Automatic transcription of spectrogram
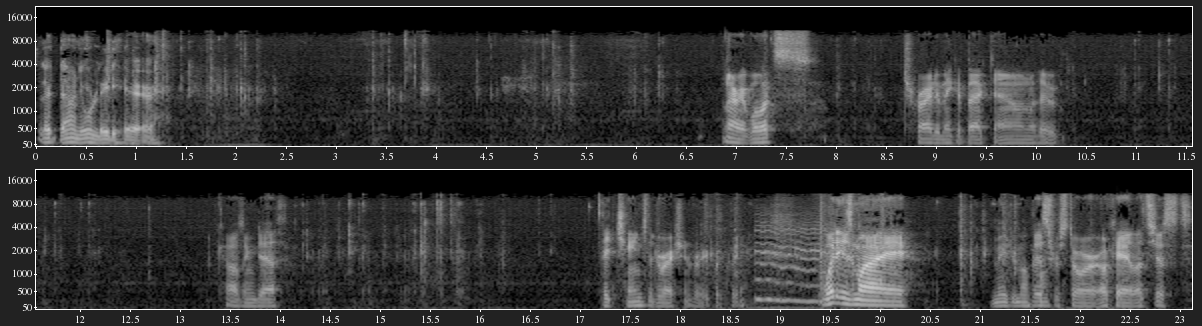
Let down your lady hair. All right. Well, let's try to make it back down without. causing death. They change the direction very quickly. What is my Major malfunction. this restore? Okay, let's just.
